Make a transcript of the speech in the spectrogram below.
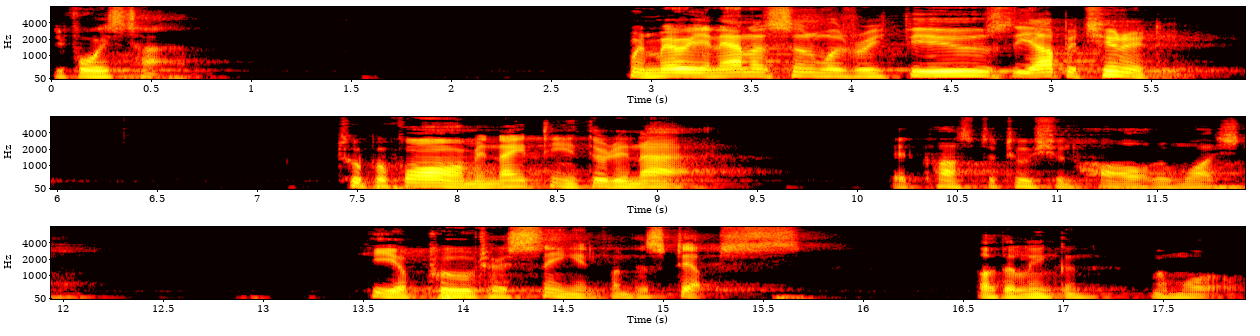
before his time. When Marian Anderson was refused the opportunity to perform in 1939 at Constitution Hall in Washington, he approved her singing from the steps of the Lincoln Memorial.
